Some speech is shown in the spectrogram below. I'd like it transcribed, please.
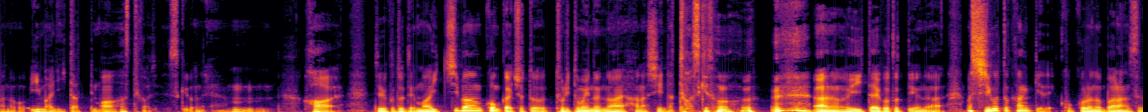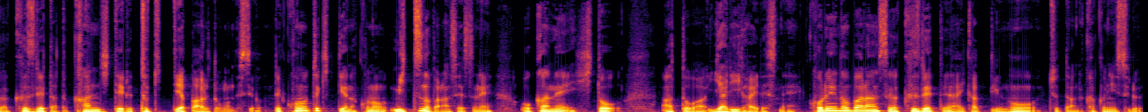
あの今に至ってますって感じですけどね、うん。はい、ということで、まあ、一番今回ちょっと取り留めのない話になってますけど あの言いたいことっていうのは、まあ、仕事関係で心のバランスが崩れたと感じている時ってやっぱあると思うんですよ。でこの時っていうのはこの3つのバランスですね。お金人あとはやりがいですね。これのバランスが崩れてないかっていうのをちょっとあの確認する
